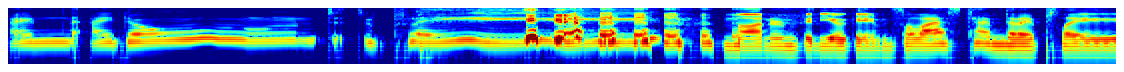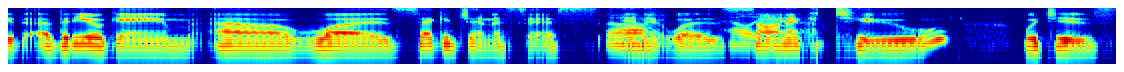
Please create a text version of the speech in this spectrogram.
I'm I don't play modern video games. The last time that I played a video game uh, was Sega Genesis, and Oh, it was Sonic yeah. Two, which is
